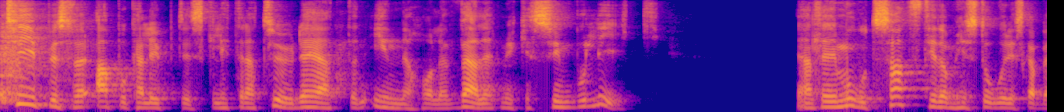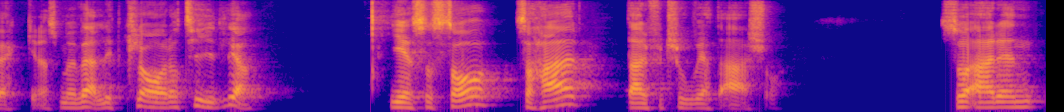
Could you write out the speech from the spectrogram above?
Och typiskt för apokalyptisk litteratur det är att den innehåller väldigt mycket symbolik. Egentligen i motsats till de historiska böckerna som är väldigt klara och tydliga. Jesus sa så här, därför tror vi att det är så. Så är det en,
